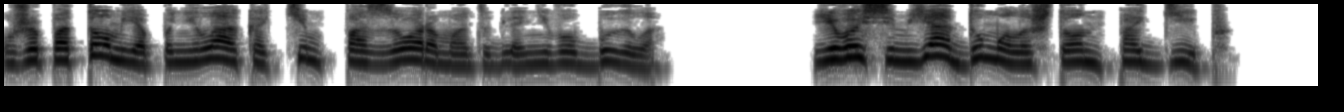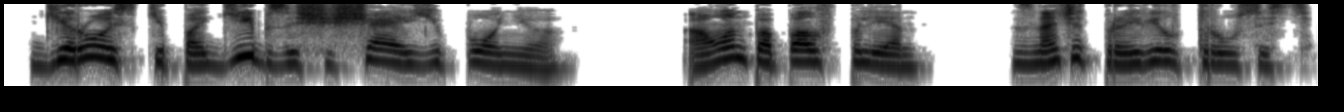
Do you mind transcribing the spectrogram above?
Уже потом я поняла, каким позором это для него было. Его семья думала, что он погиб. Геройски погиб, защищая Японию. А он попал в плен. Значит, проявил трусость.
